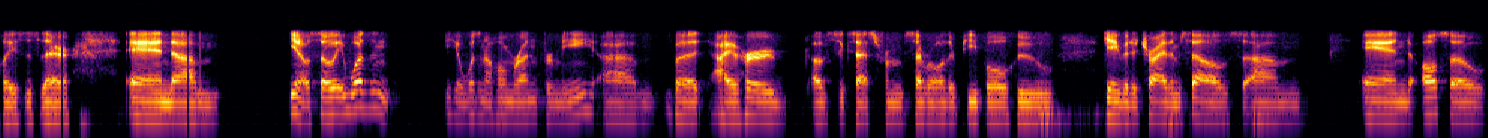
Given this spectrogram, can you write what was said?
places there, and um, you know so it wasn't it wasn't a home run for me, um, but I heard of success from several other people who gave it a try themselves. Um, and also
